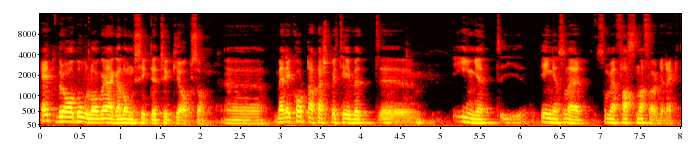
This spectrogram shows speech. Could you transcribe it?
ett bra bolag att äga långsiktigt tycker jag också. Eh, men i korta perspektivet eh, inget, ingen sån där som jag fastnar för direkt.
